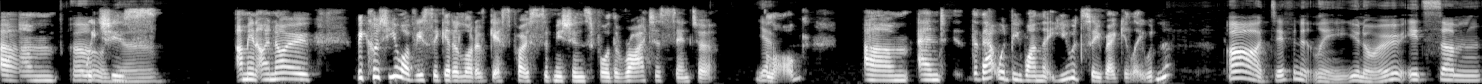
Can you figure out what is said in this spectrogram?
um, oh, which is, yeah. I mean, I know because you obviously get a lot of guest post submissions for the Writers Centre yeah. blog. Um, and th- that would be one that you would see regularly, wouldn't it? Ah, definitely. You know, it's um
